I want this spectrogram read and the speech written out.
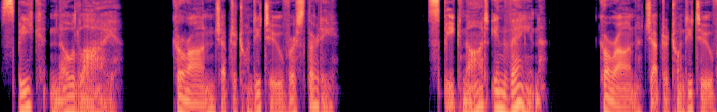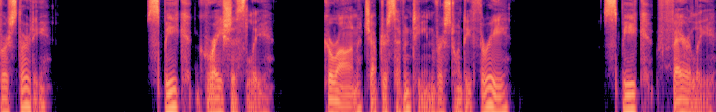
Speak no lie. Quran chapter 22 verse 30. Speak not in vain. Quran chapter 22 verse 30. Speak graciously. Quran chapter 17 verse 23. Speak fairly.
